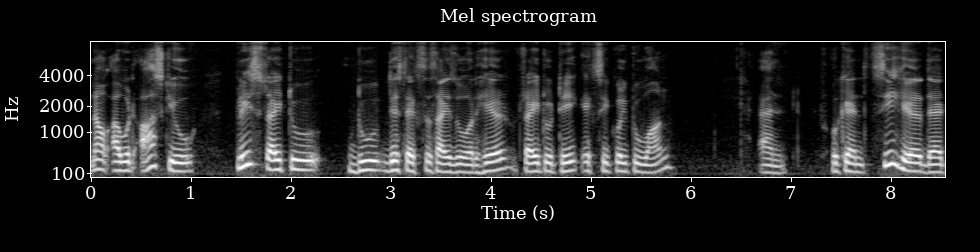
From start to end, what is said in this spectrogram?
Now, I would ask you please try to do this exercise over here, try to take x equal to 1 and you can see here that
